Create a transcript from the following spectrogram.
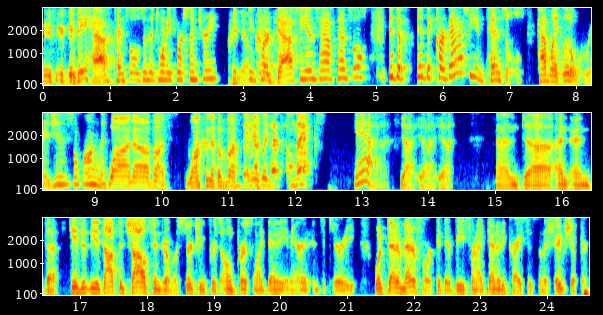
Did they have pencils in the 24th century? I know. Did Cardassians have pencils? Did the did the Cardassian pencils have like little ridges along the One of us. One of us. I mean, have like pencil necks. Yeah. yeah, yeah, yeah. And uh, and and uh, he's at the adopted child syndrome of searching for his own personal identity, inherent insecurity. What better metaphor could there be for an identity crisis than a shapeshifter?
